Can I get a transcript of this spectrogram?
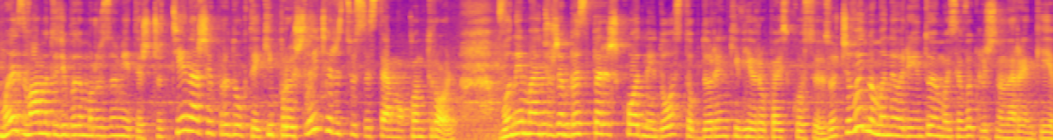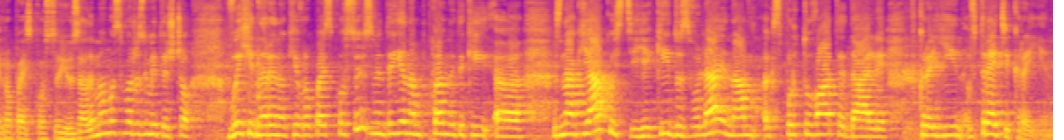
ми з вами тоді будемо розуміти, що ті наші продукти, які пройшли через цю систему контролю, вони мають вже безперешкодний доступ до ринків Європейського Союзу. Очевидно, ми не орієнтуємося виключно на ринки Європейського Союзу, але ми мусимо розуміти, що вихід на ринок Європейського Союзу він дає нам певний такий е, знак якості, який дозволяє нам експортувати далі в країн в треті країни.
